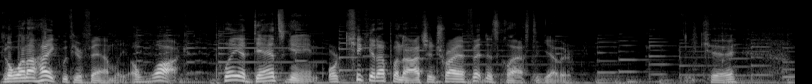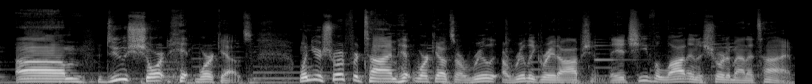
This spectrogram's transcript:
Go on a hike with your family, a walk, play a dance game, or kick it up a notch and try a fitness class together. Okay. Um, do short HIIT workouts. When you're short for time, HIIT workouts are really a really great option. They achieve a lot in a short amount of time.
